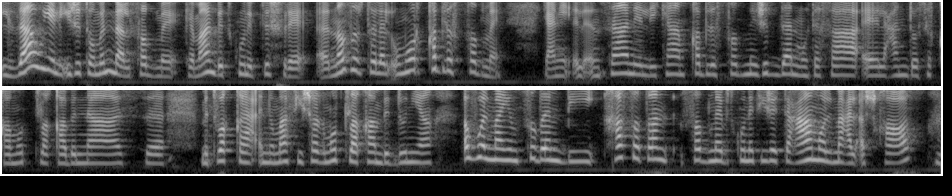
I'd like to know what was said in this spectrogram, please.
الزاوية اللي إجته منها الصدمة كمان بتكون بتفرق آه نظرته للأمور قبل الصدمة. يعني الإنسان اللي كان قبل الصدمة جدا متفائل عنده ثقة مطلقة بالناس آه متوقع أنه ما في شر مطلقا بالدنيا. أول ما ينصدم خاصة صدمة بتكون نتيجة تعامل مع الأشخاص. آه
